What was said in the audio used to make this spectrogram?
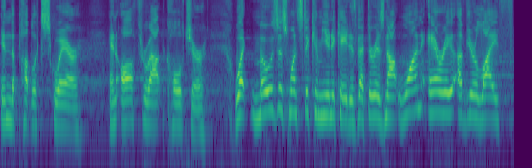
in the public square and all throughout culture. What Moses wants to communicate is that there is not one area of your life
